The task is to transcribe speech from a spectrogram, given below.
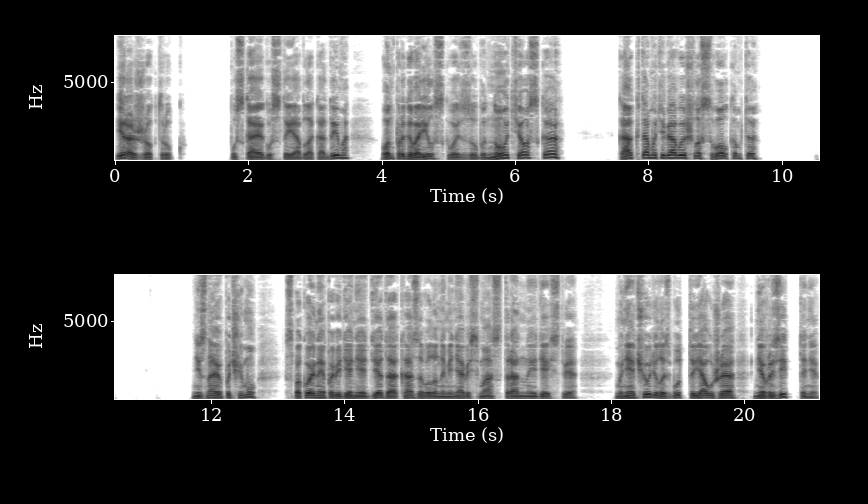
и разжег трубку. Пуская густые облака дыма, он проговорил сквозь зубы. — Ну, тезка, как там у тебя вышло с волком-то? Не знаю почему, Спокойное поведение деда оказывало на меня весьма странные действия. Мне чудилось, будто я уже не в Рзиттоне,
